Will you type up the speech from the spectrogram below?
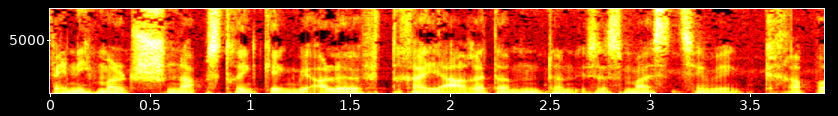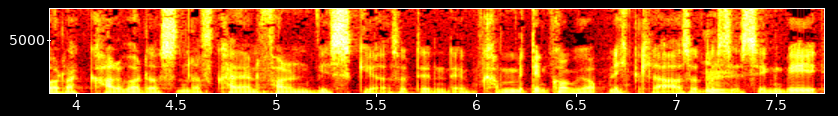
wenn ich mal Schnaps trinke, irgendwie alle drei Jahre, dann, dann ist es meistens irgendwie ein Krabber oder Calvados und auf keinen Fall ein Whisky. Also den, den, mit dem komme ich überhaupt nicht klar. Also das ist irgendwie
